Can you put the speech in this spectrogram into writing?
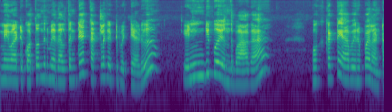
మేము అటు కొత్తందిరి మీద వెళ్తుంటే కట్టలు కట్టి పెట్టాడు. ఎండిపోయి ఉంది బాగా. ఒక కట్ట యాభై రూపాయలంట.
